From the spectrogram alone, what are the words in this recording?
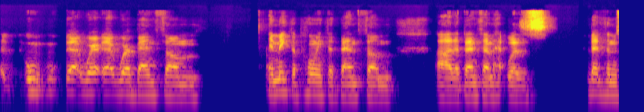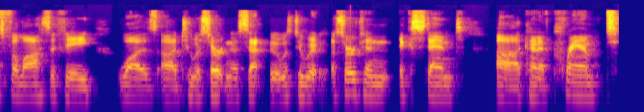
that where that where Bentham and make the point that Bentham uh, that Bentham was Bentham's philosophy was uh, to a certain it was to a, certain extent uh, kind of cramped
